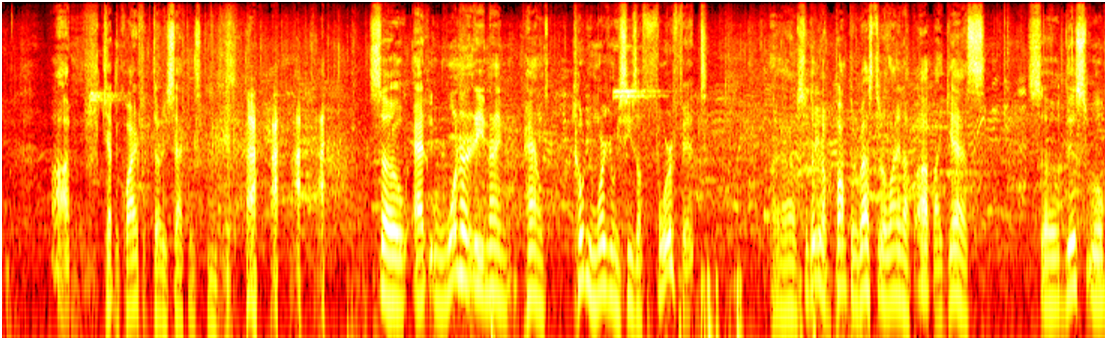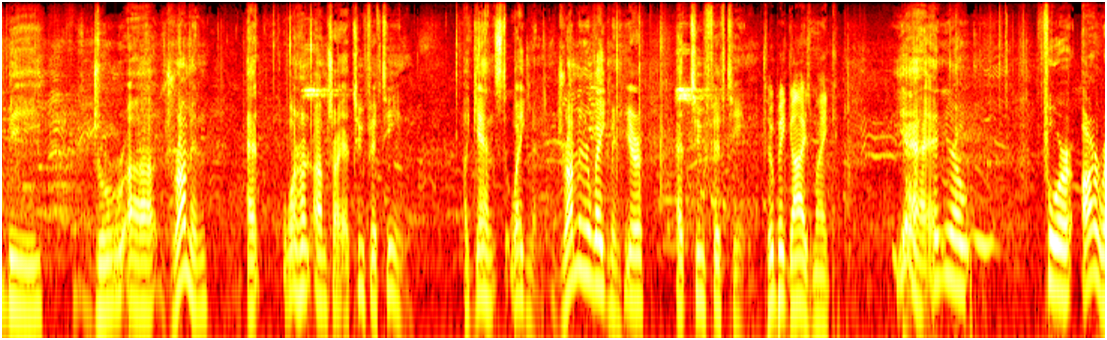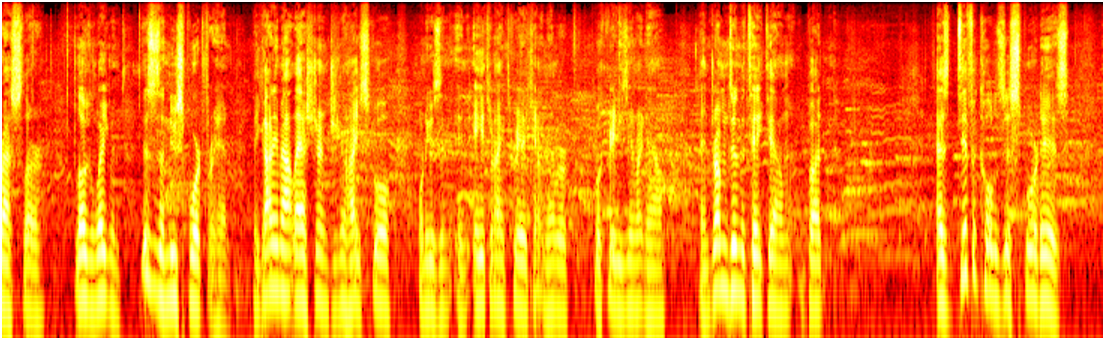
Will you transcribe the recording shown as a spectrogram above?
Uh, kept it quiet for 30 seconds. so at 189 pounds, Cody Morgan receives a forfeit. Uh, so they're going to bump the rest of the lineup up, I guess. So this will be Dr- uh, Drummond at 100. I'm sorry, at 215 against Wegman. Drummond and Wegman here at 215. Two big guys, Mike. Yeah, and you know, for our wrestler, Logan Wegman, this is a new sport for him. They got him out last year in junior high school when he was in, in eighth or ninth grade. I can't remember what grade he's in right now. And Drummond's in the takedown, but as difficult as this sport is,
